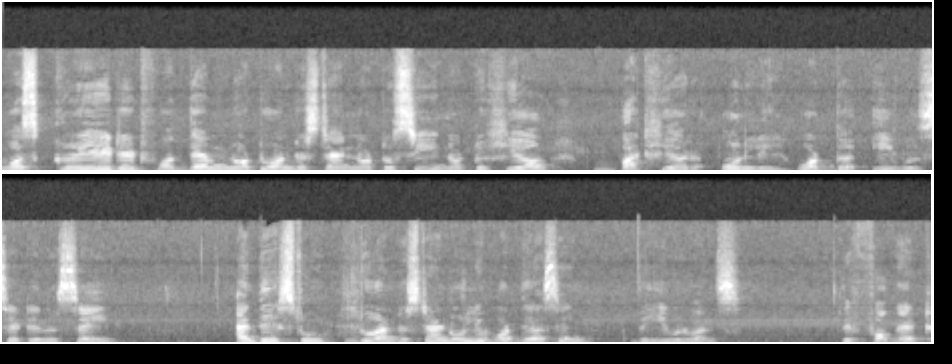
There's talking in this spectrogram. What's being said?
was created for them not to understand, not to see, not to hear, but hear only what the evil Satan is saying. And they too do understand only what they are saying, the evil ones. They forget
